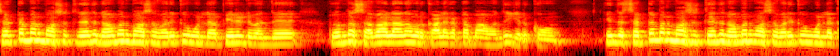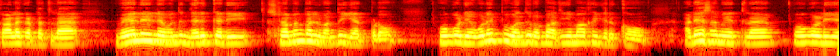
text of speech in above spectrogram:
செப்டம்பர் மாதத்துலேருந்து நவம்பர் மாதம் வரைக்கும் உள்ள பீரியட் வந்து ரொம்ப சவாலான ஒரு காலகட்டமாக வந்து இருக்கும். இந்த செப்டம்பர் மாதத்துலேருந்து நவம்பர் மாதம் வரைக்கும் உள்ள காலகட்டத்தில் வேலையில் வந்து நெருக்கடி சிரமங்கள் வந்து ஏற்படும். உங்களுடைய உழைப்பு வந்து ரொம்ப அதிகமாக இருக்கும். அதே சமயத்தில் உங்களுடைய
